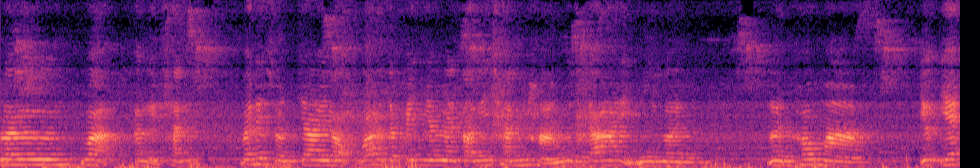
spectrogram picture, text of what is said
เริงว่าเออฉันไม่ได้สนใจหรอกว่าจะเป็นยังไงตอนนี้ฉันหาเงินได้มีเงินเงินเข้ามา เยอะแยะ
